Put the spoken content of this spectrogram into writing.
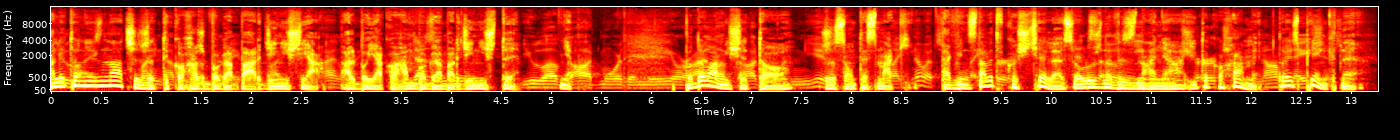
Ale to nie znaczy, że ty kochasz Boga bardziej niż ja, albo ja kocham Boga bardziej niż ty. Nie. Podoba mi się to, że są te smaki. Tak więc nawet w Kościele są różne wyznania i to kochamy. To jest piękne.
